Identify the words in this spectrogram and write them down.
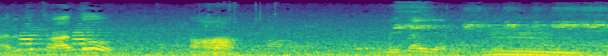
अरे तो खा तो। हाँ। मीठा ही है। हम्म,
